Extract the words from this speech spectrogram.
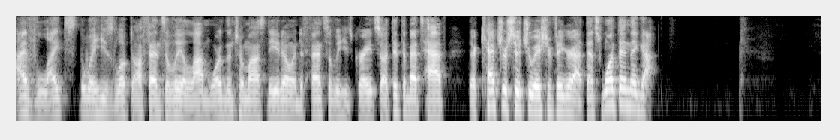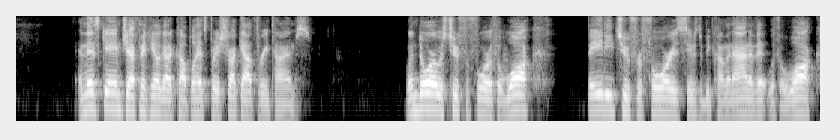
I've liked the way he's looked offensively a lot more than Tomas Nido, and defensively, he's great. So I think the Mets have their catcher situation figured out. That's one thing they got. In this game, Jeff McNeil got a couple hits, but he struck out three times. Lindor was two for four with a walk. Baty, two for four. He seems to be coming out of it with a walk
